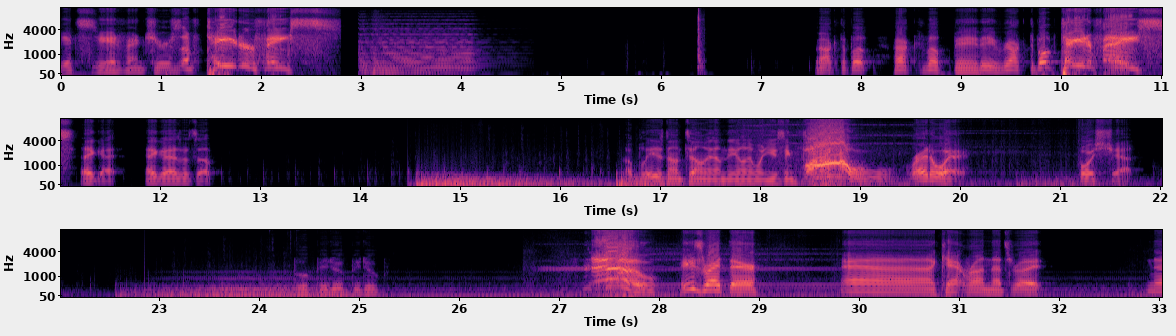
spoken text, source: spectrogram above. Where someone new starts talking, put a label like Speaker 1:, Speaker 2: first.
Speaker 1: It's the adventures of Tayterface! Rock the boat, rock the boat, baby, rock the boat, Tayterface! Hey guy, hey guys, what's up? Oh, please don't tell me I'm the only one using VOIP! Right away. Voice chat. Boopy doopy doop. No! He's right there. Ah, I can't run, that's right. No!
